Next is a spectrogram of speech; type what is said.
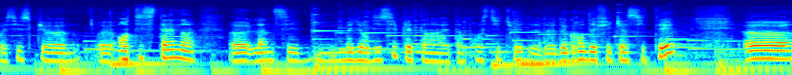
précise que euh, Antisthène, euh, l'un de ses meilleurs disciples, est un, prostitué de, grande efficacité. Euh,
